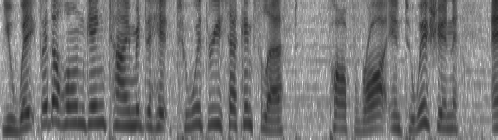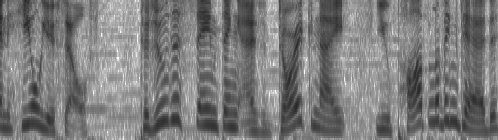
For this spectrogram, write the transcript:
You wait for the Holmgang timer to hit 2 or 3 seconds left, pop Raw Intuition, and heal yourself. To do the same thing as Dark Knight, you pop Living Dead,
